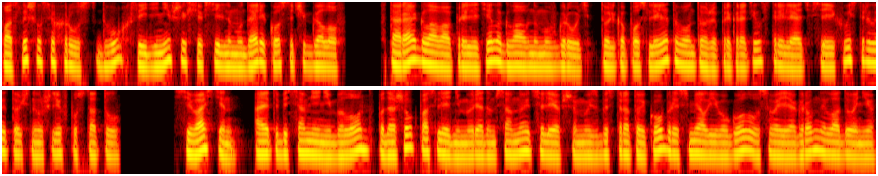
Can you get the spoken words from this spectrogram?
Послышался хруст двух соединившихся в сильном ударе косточек голов. Вторая голова прилетела главному в грудь, только после этого он тоже прекратил стрелять, все их выстрелы точно ушли в пустоту. Севастин, а это без сомнений был он, подошел к последнему рядом со мной целевшему и с быстротой кобры смял его голову своей огромной ладонью,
